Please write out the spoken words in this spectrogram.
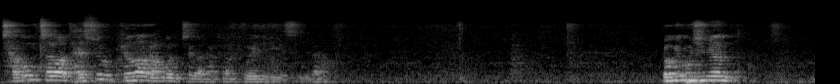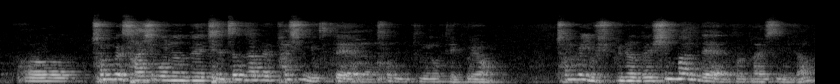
자동차 대수록 변화를 한번 제가 잠깐 보여드리겠습니다. 여기 보시면 어, 1945년도에 7,386대가 처음 등록됐고요. 1969년도에 10만 대 돌파했습니다.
